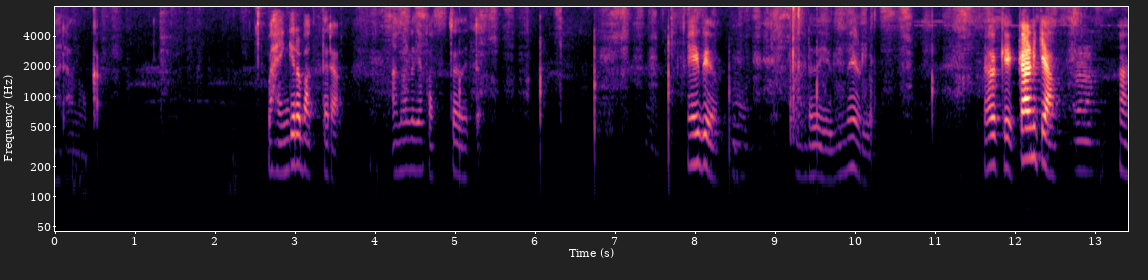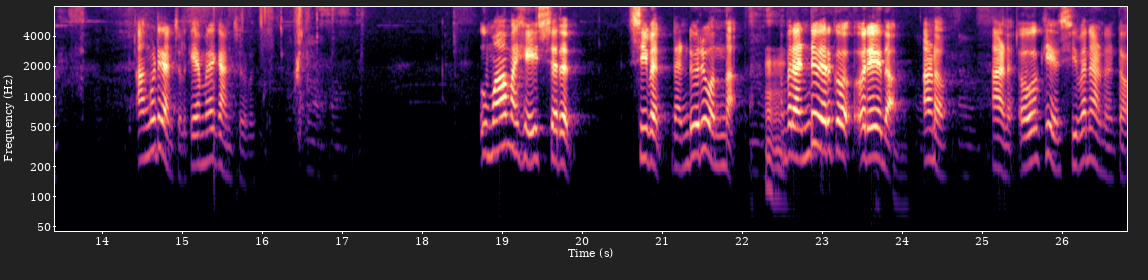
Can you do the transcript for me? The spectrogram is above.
ആരാ നോക്കാം ഭയങ്കര ഭക്തരാ. അതുകൊണ്ട് ഞാൻ ഫസ്റ്റ് അതിട്ട് എഴുതിയോ? കണ്ടത് എഴുതുന്നേ ഉള്ളു. ഓക്കെ കാണിക്കാം. ആ. അങ്ങോട്ട് കാണിച്ചോളൂ ക്യാമറ കാണിച്ചോളൂ. ഉമാമഹേശ്വരൻ ശിവൻ രണ്ടുപേരും ഒന്നാ. അപ്പൊ രണ്ടുപേർക്ക് ഒരേ ഇതാ. ആണോ? ആണ്. ഓക്കെ ശിവനാണ് കേട്ടോ.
